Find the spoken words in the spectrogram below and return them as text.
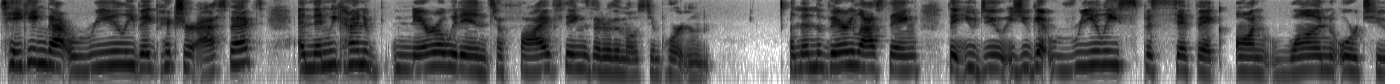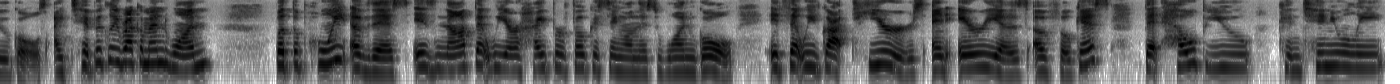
taking that really big picture aspect and then we kind of narrow it in to five things that are the most important. And then the very last thing that you do is you get really specific on one or two goals. I typically recommend one but the point of this is not that we are hyper focusing on this one goal. It's that we've got tiers and areas of focus that help you continually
